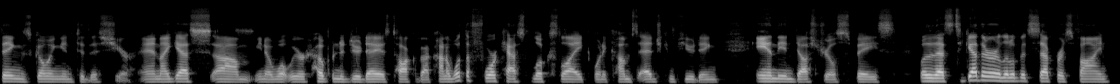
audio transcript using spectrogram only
things going into this year? And I guess um, you know what we were hoping to do today is talk about kind of what the forecast looks like when it comes to edge computing and the industrial space. Whether that's together or a little bit separate is fine.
